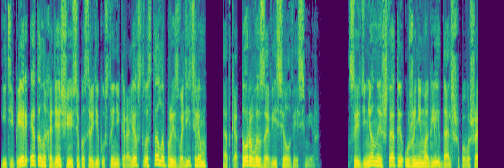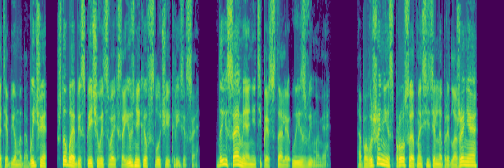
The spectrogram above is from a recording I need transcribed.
и теперь это находящееся посреди пустыни королевство стало производителем, от которого зависел весь мир. Соединенные Штаты уже не могли дальше повышать объемы добычи, чтобы обеспечивать своих союзников в случае кризиса. Да и сами они теперь стали уязвимыми а повышение спроса относительно предложения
